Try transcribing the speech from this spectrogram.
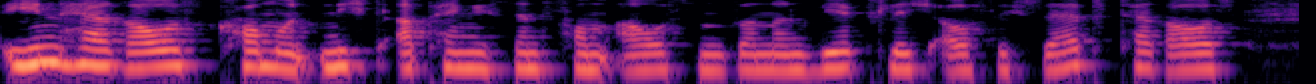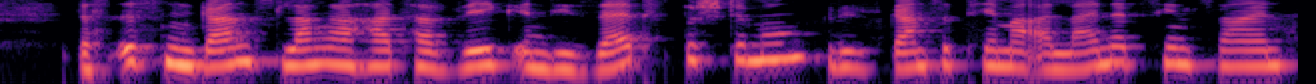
ihnen herauskommen und nicht abhängig sind vom Außen, sondern wirklich aus sich selbst heraus. Das ist ein ganz langer, harter Weg in die Selbstbestimmung, dieses ganze Thema Alleinerziehend sein.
